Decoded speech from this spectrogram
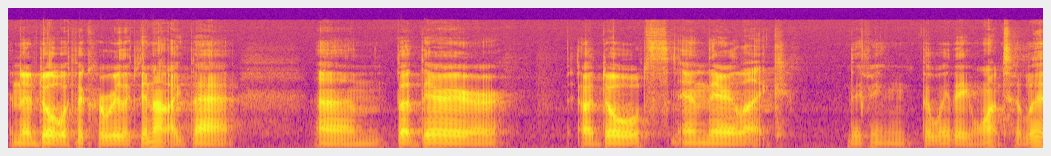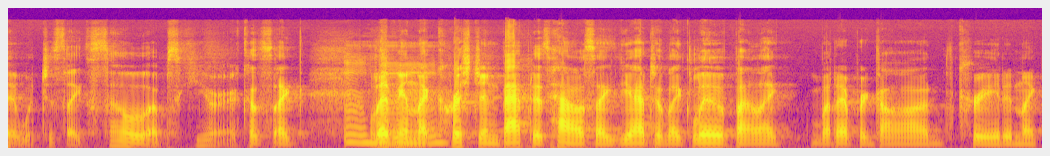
an adult with a career, like they're not like that. Um, but they're adults and they're like living the way they want to live, which is like so obscure. Because like living in like Christian Baptist house, like you had to like live by like whatever God created, like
